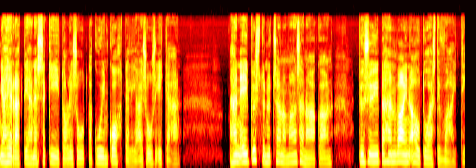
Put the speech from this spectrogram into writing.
ja herätti hänessä kiitollisuutta kuin kohteliaisuus ikään. Hän ei pystynyt sanomaan sanaakaan, pysyipä hän vain autuasti vaiti.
